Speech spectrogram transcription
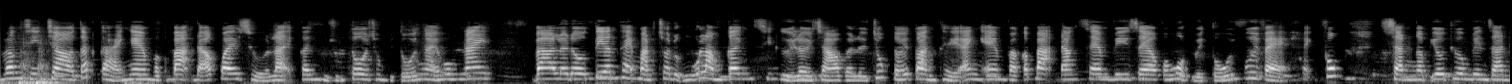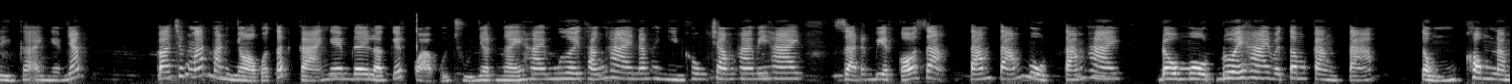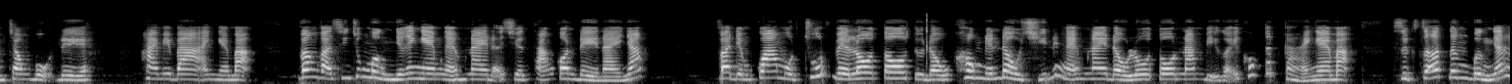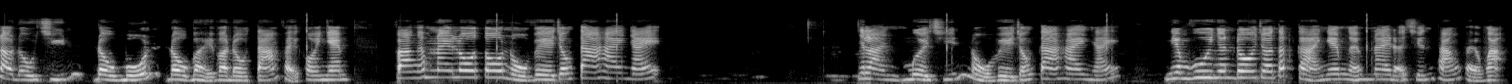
Vâng, xin chào tất cả anh em và các bạn đã quay trở lại kênh của chúng tôi trong buổi tối ngày hôm nay. Và lời đầu tiên thay mặt cho đội ngũ làm kênh xin gửi lời chào và lời chúc tới toàn thể anh em và các bạn đang xem video có một buổi tối vui vẻ, hạnh phúc, tràn ngập yêu thương bên gia đình các anh em nhé. Và trước mắt màn nhỏ của tất cả anh em đây là kết quả của Chủ nhật ngày 20 tháng 2 năm 2022. Giải đặc biệt có dạng 88182, đầu 1, đuôi 2 và tâm càng 8 tổng không nằm trong bộ đề 23 anh em ạ. Vâng và xin chúc mừng những anh em ngày hôm nay đã chiến thắng con đề này nhé. Và điểm qua một chút về lô tô từ đầu 0 đến đầu 9 ngày hôm nay đầu lô tô 5 bị gãy khúc tất cả anh em ạ. Rực rỡ tưng bừng nhất là đầu 9, đầu 4, đầu 7 và đầu 8 phải không anh em. Và ngày hôm nay lô tô nổ về trong ta hai nháy. Như là 19 nổ về trong ta hai nháy. Niềm vui nhân đôi cho tất cả anh em ngày hôm nay đã chiến thắng, phải không ạ?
